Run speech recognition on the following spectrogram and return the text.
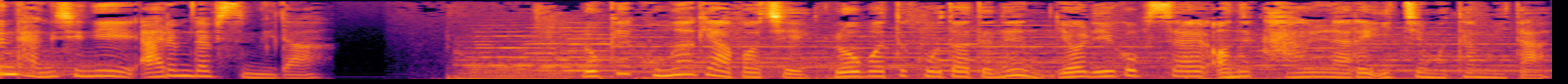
꿈꾸는 당신이 아름답습니다. 로켓 공학의 아버지 로버트 고더드는 17살 어느 가을날을 잊지 못합니다.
